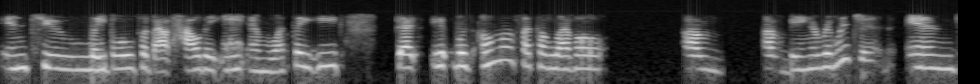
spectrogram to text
into labels about how they eat and what they eat that it was almost at the level of of being a religion and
